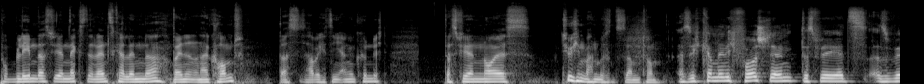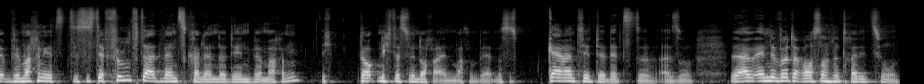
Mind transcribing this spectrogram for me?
Problem, dass wir im nächsten Adventskalender, wenn dann einer kommt, das habe ich jetzt nicht angekündigt, dass wir ein neues Türchen machen müssen zusammen, Tom. Also ich kann mir nicht vorstellen, dass wir jetzt, also wir, wir machen jetzt, das ist der fünfte Adventskalender, den wir machen. Ich glaube nicht, dass wir noch einen machen werden. Das ist garantiert der letzte. Also am Ende wird daraus noch eine Tradition.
